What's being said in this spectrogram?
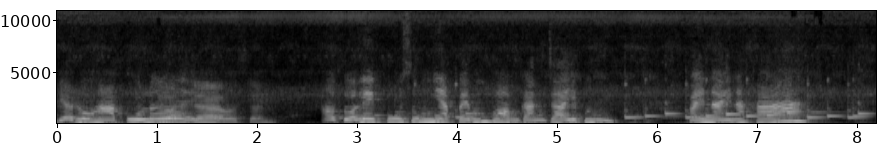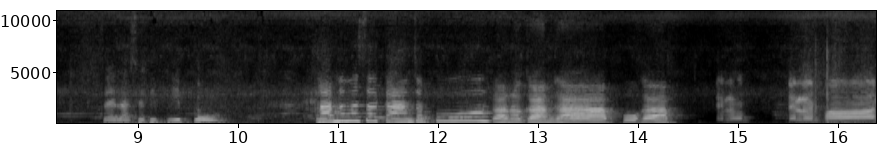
เดี๋ยวโทรหาปูเลยอดย จ้าว่าสันเอาตัวเลขปูซุ่มเงียบไปพร้อมๆกันจ้าอย่าเพึ่งไปไหนนะคะใส่หลักสถิติปูกราบนมัสการจ้ะปูกรารนมักการครับปูครับ เจริญเจริญพร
